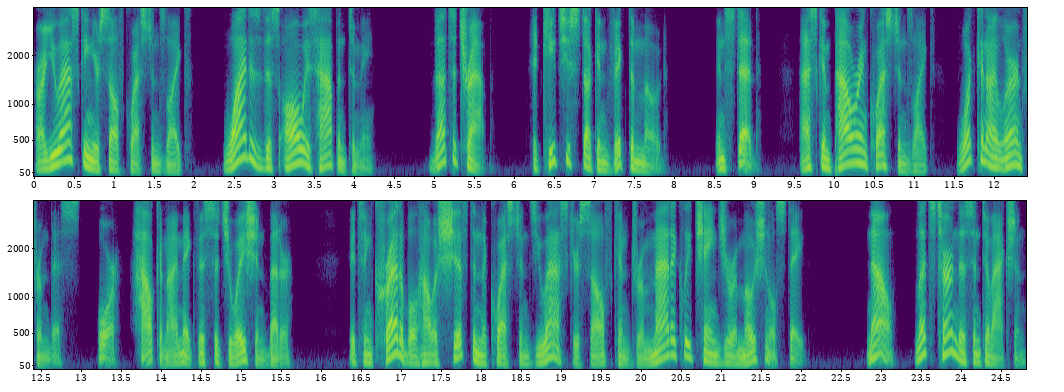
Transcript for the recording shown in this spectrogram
Are you asking yourself questions like, Why does this always happen to me? That's a trap. It keeps you stuck in victim mode. Instead, ask empowering questions like, What can I learn from this? Or, How can I make this situation better? It's incredible how a shift in the questions you ask yourself can dramatically change your emotional state. Now, let's turn this into action.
